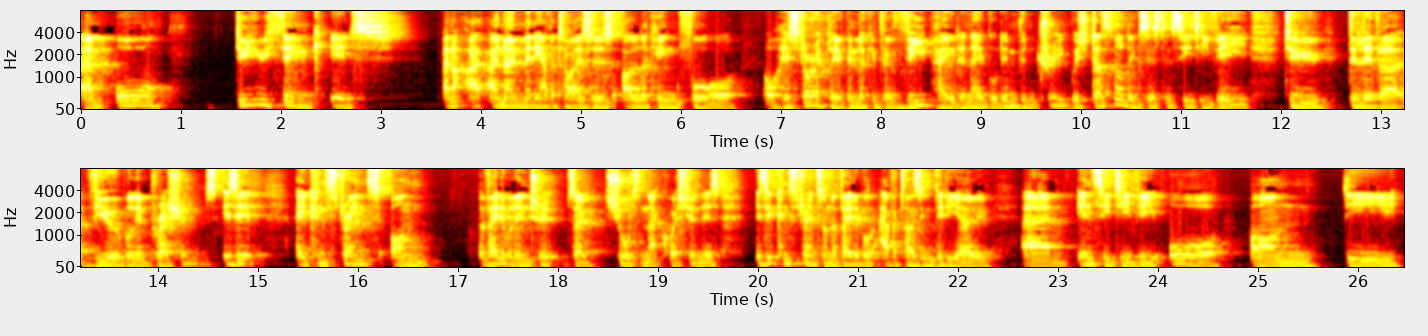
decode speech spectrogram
Um, or do you think it's, and I, I know many advertisers are looking for, or historically have been looking for VPaid enabled inventory, which does not exist in CTV to deliver viewable impressions. Is it a constraint on available interest? So, shorten that question is, is it constraints on available advertising video um, in CTV or on the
